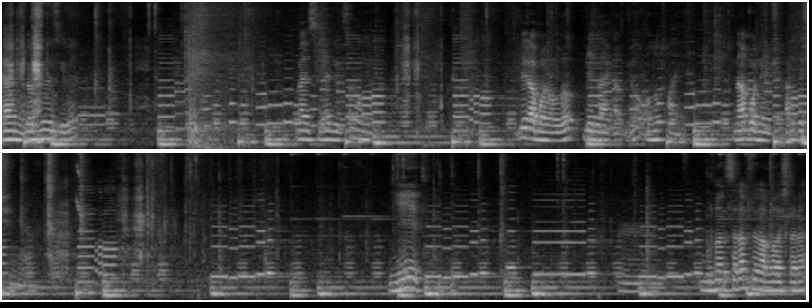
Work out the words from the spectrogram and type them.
Yani gördüğünüz gibi ben size ne diyorsam onu yapın. Bir abone olup bir like atmayı unutmayın. Ne aboneymiş kardeşim ya. Yiğit. Buradan selam söyle arkadaşlara.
